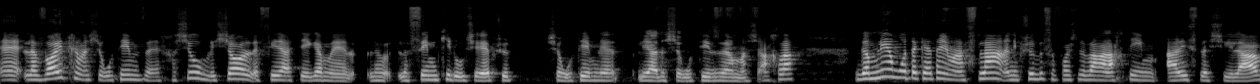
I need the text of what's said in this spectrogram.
אה, לבוא איתכם לשירותים זה חשוב, לשאול, לפי דעתי גם אה, לשים כאילו שיהיה פשוט שירותים ליד, ליד השירותים זה ממש אחלה. גם לי אמרו את הקטע עם האסלה, אני פשוט בסופו של דבר הלכתי עם אליס לשילב,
